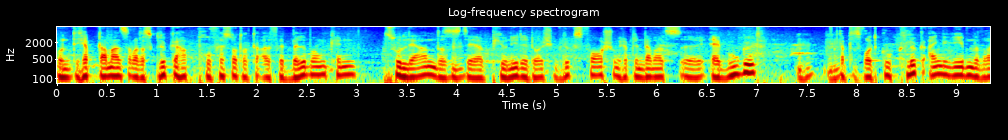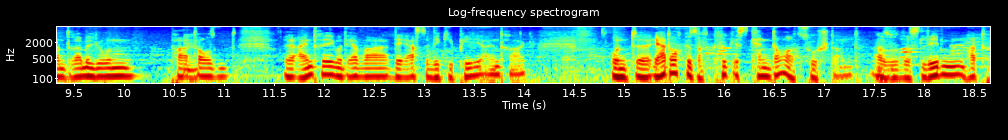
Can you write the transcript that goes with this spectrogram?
Und ich habe damals aber das Glück gehabt, Professor Dr. Alfred Bellbaum kennenzulernen. Das mhm. ist der Pionier der deutschen Glücksforschung. Ich habe den damals äh, ergoogelt. Mhm. mhm. Ich habe das Wort Glück eingegeben. Da waren drei Millionen, paar mhm. tausend äh, Einträge und er war der erste Wikipedia-Eintrag. Und äh, er hat auch gesagt, Glück ist kein Dauerzustand. Also mhm. das Leben hat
